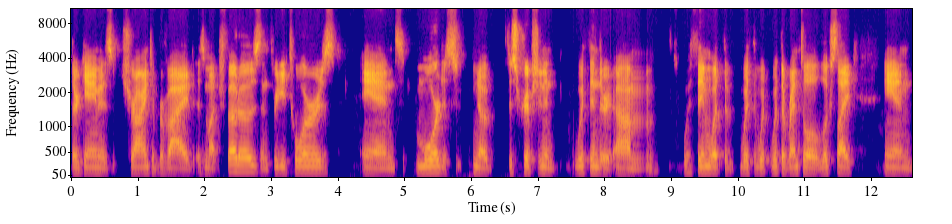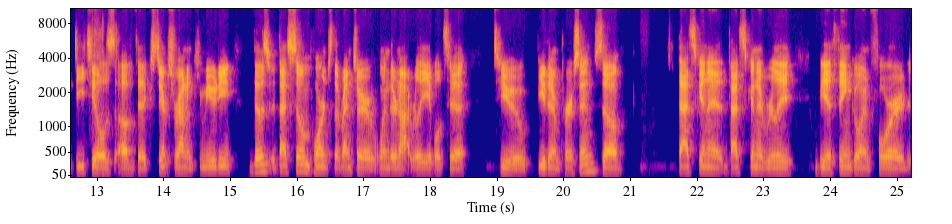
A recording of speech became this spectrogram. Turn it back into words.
their game is trying to provide as much photos and 3D tours and more just you know description and within their um, within what the with what, what the rental looks like and details of the surrounding community those that's so important to the renter when they're not really able to to be there in person. So that's gonna that's gonna really be a thing going forward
